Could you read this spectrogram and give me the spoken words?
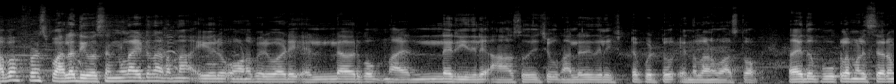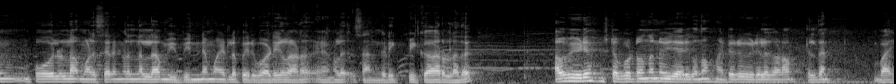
അപ്പം ഫ്രണ്ട്സ് പല ദിവസങ്ങളായിട്ട് നടന്ന ഈ ഒരു ഓണപരിപാടി എല്ലാവർക്കും നല്ല രീതിയിൽ ആസ്വദിച്ചു നല്ല രീതിയിൽ ഇഷ്ടപ്പെട്ടു എന്നുള്ളതാണ് വാസ്തവം. അതായത് പൂക്കള മത്സരം പോലുള്ള മത്സരങ്ങളിൽ നിന്നെല്ലാം വിഭിന്നമായിട്ടുള്ള പരിപാടികളാണ് ഞങ്ങൾ സംഘടിപ്പിക്കാറുള്ളത്. അപ്പോൾ വീഡിയോ ഇഷ്ടപ്പെട്ടു എന്ന് തന്നെ വിചാരിക്കുന്നു. മറ്റൊരു വീഡിയോയിൽ കാണാം. ടിൽ ദൻ ബൈ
